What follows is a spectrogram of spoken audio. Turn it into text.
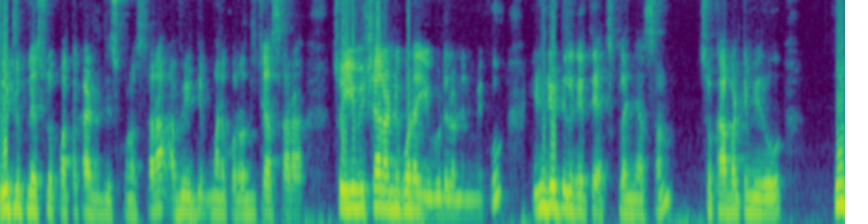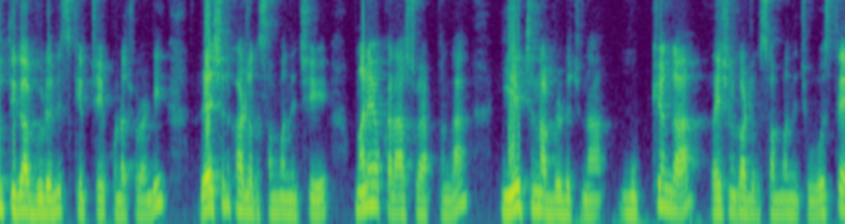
వీటి ప్లేస్లో కొత్త కార్డులు తీసుకొని వస్తారా? అవి మనకు రద్దు చేస్తారా? సో ఈ విషయాలన్నీ కూడా ఈ వీడియోలో నేను మీకు ఇన్ డీటెయిల్గా అయితే ఎక్స్ప్లెయిన్ చేస్తాను. సో కాబట్టి మీరు పూర్తిగా వీడియోని స్కిప్ చేయకుండా చూడండి. రేషన్ కార్డులకు సంబంధించి మన యొక్క రాష్ట్ర వ్యాప్తంగా ఏ చిన్న అప్డేట్ వచ్చినా ముఖ్యంగా రేషన్ కార్డులకు సంబంధించి వస్తే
